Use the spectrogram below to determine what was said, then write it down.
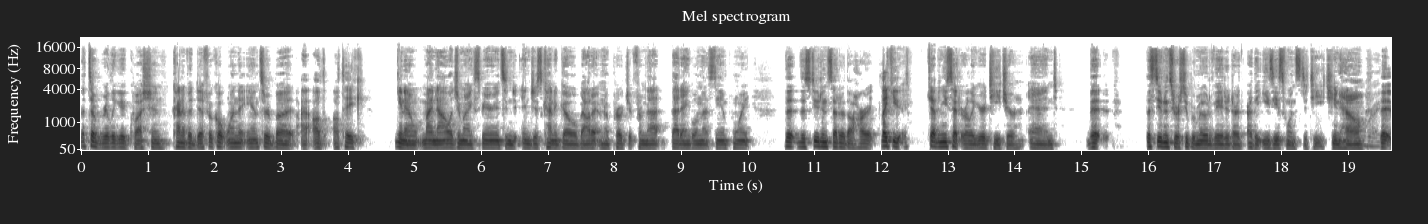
that's a really good question kind of a difficult one to answer but i'll i'll take you know my knowledge and my experience and, and just kind of go about it and approach it from that that angle and that standpoint. The the students that are the hard like you kevin you said earlier you're a teacher and the the students who are super motivated are, are the easiest ones to teach you know? Right.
